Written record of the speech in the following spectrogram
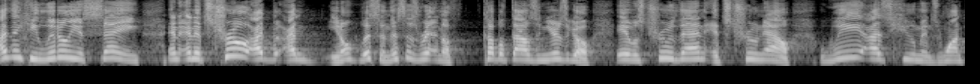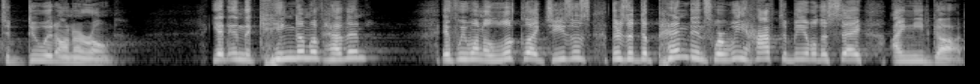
I think he literally is saying, and, and it's true, I, I'm, you know, listen, this is written a couple thousand years ago. It was true then, it's true now. We as humans want to do it on our own. Yet in the kingdom of heaven, if we want to look like Jesus, there's a dependence where we have to be able to say, I need God.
